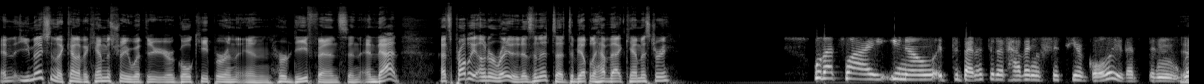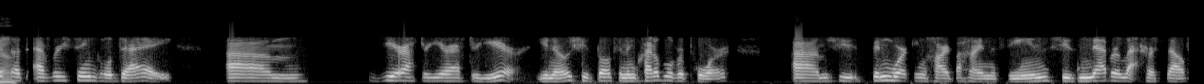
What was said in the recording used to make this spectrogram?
And you mentioned the kind of the chemistry with your goalkeeper and, and her defense, and, and that that's probably underrated, isn't it, to, to be able to have that chemistry? Well, that's why, you know, it's the benefit of having a fifth year goalie that's been yeah. with us every single day, um, year after year after year. You know, she's built an incredible rapport. Um, she's been working hard behind the scenes. She's never let herself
